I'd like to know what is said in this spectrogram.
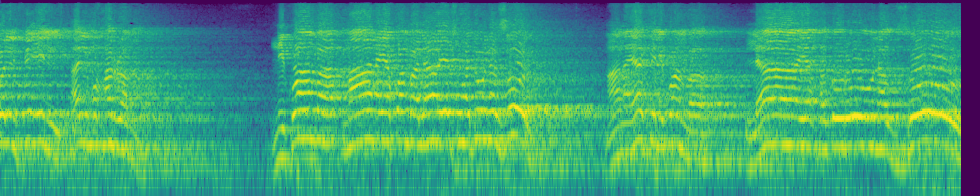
والفعل المحرم. نيكوانبا ما أنا معنى يكوانبا لا يشهدون الزور ما أنا معنى يكي نكوانبا لا يحضرون الزور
